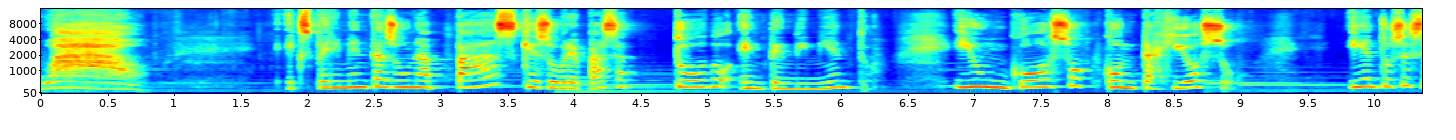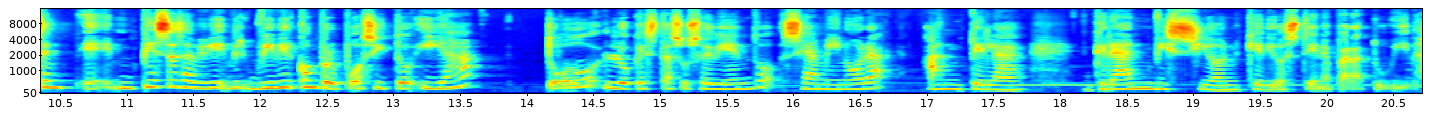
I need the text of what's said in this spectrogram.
wow, experimentas una paz que sobrepasa todo entendimiento y un gozo contagioso. Y entonces em, eh, empiezas a vivir, vivir con propósito y ya todo lo que está sucediendo se aminora ante la gran visión que Dios tiene para tu vida.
